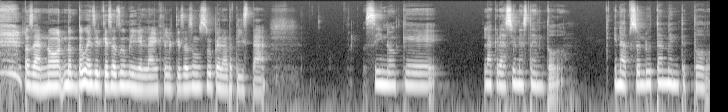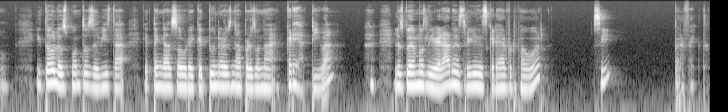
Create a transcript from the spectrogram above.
o sea, no, no te voy a decir que seas un Miguel Ángel, que seas un súper artista, sino que la creación está en todo, en absolutamente todo. Y todos los puntos de vista que tengas sobre que tú no eres una persona creativa, los podemos liberar, destruir y descrear, por favor. ¿Sí? Perfecto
